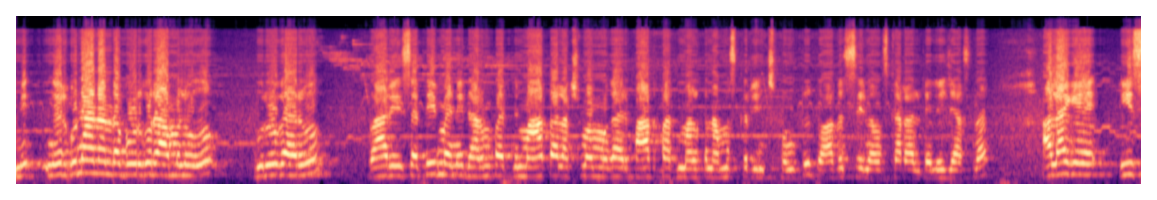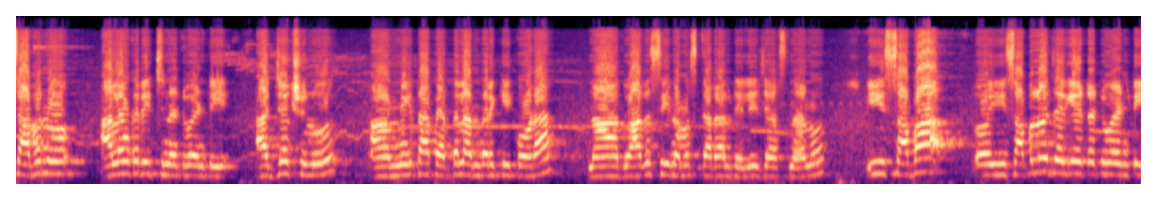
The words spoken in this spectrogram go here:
ని- నిర్గుణానంద బురుగురాములు గురువు గారు వారి సతీమణి ధర్మపత్ని మాతా లక్ష్మమ్మ గారి పాద పద్మాలకు నమస్కరించుకుంటూ ద్వాదశి నమస్కారాలు తెలియజేస్తున్నా. అలాగే ఈ సభను అలంకరించినటువంటి అధ్యక్షులు మిగతా పెద్దలందరికీ కూడా నా ద్వాదశి నమస్కారాలు తెలియజేస్తున్నాను. ఈ సభ ఈ సభలో జరిగేటటువంటి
